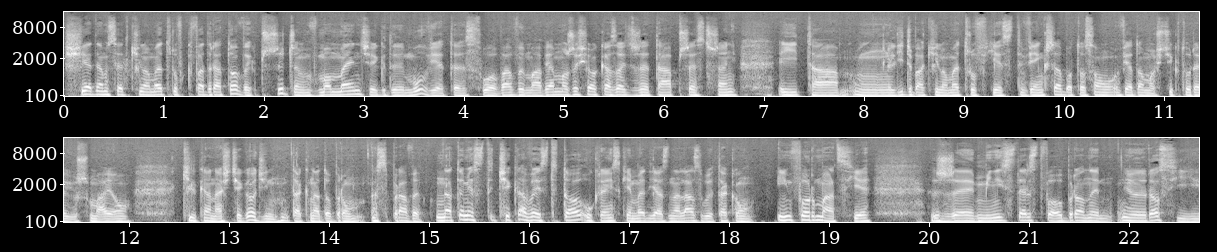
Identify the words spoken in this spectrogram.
700 kilometrów kwadratowych. Przy czym w momencie, gdy mówię te słowa, wymawiam, może się okazać, że ta przestrzeń i ta mm, liczba kilometrów jest większa, bo to są wiadomości, które już mają kilkanaście godzin, tak na dobrą sprawę. Natomiast ciekawe jest to, ukraińskie media znalazły taką informację, że Ministerstwo Obrony Rosji,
